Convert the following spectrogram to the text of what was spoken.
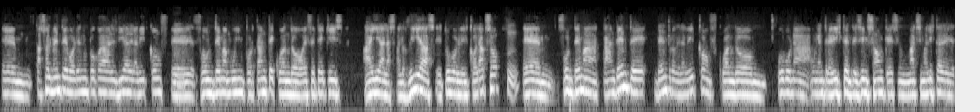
Em, casualmente, volviendo un poco al día de la BitConf, eh, fue un tema muy importante cuando FTX ahí a, las, a los días eh, tuvo el, colapso. Em, fue un tema candente dentro de la BitConf cuando mm, hubo una, una, entrevista entre Jim Song, que es un maximalista de,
